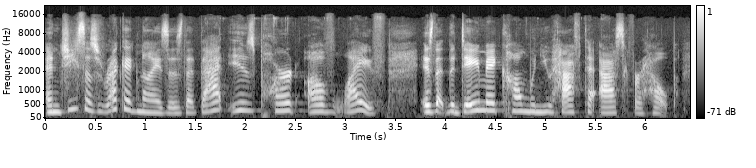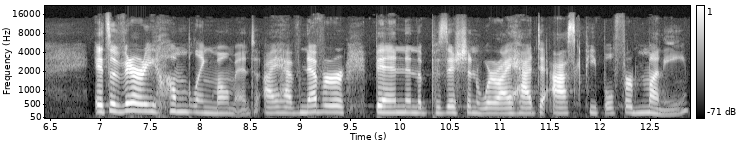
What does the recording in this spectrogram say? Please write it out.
And Jesus recognizes that that is part of life, is that the day may come when you have to ask for help. It's a very humbling moment. I have never been in the position where I had to ask people for money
